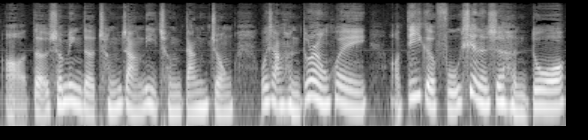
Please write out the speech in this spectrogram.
啊的生命的成长历程当中，我想很多人会啊第一个浮现的是很多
